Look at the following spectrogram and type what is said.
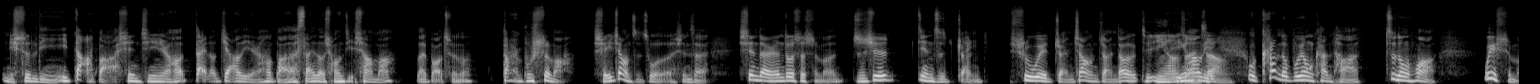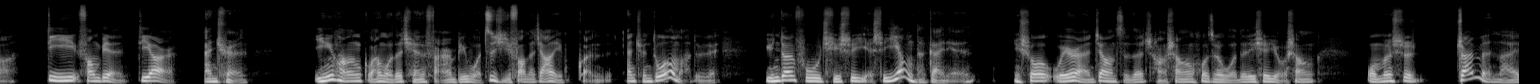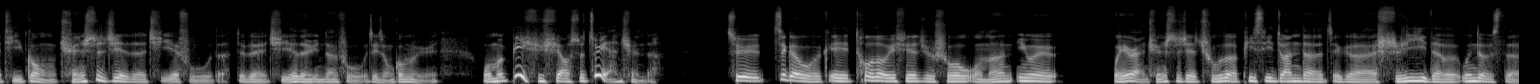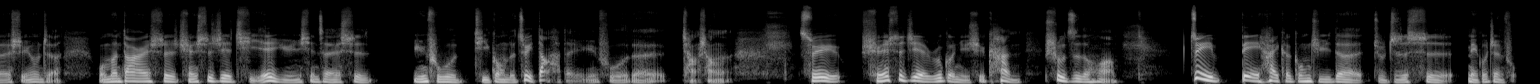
你是领一大把现金，然后带到家里，然后把它塞到床底下吗？来保存了？当然不是嘛，谁这样子做的？现在现代人都是什么？直接电子转数位转账转到银行银行里，我看都不用看它，自动化。为什么？第一方便，第二安全。银行管我的钱反而比我自己放在家里管安全多了嘛，对不对？云端服务其实也是一样的概念。你说微软这样子的厂商，或者我的一些友商，我们是专门来提供全世界的企业服务的，对不对？企业的云端服务这种公有云，我们必须需要是最安全的。所以这个我可以透露一些，就是说我们因为。微软全世界除了 PC 端的这个十亿的 Windows 的使用者，我们当然是全世界企业云现在是云服务提供的最大的云服务的厂商了。所以全世界如果你去看数字的话，最被骇客攻击的组织是美国政府，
